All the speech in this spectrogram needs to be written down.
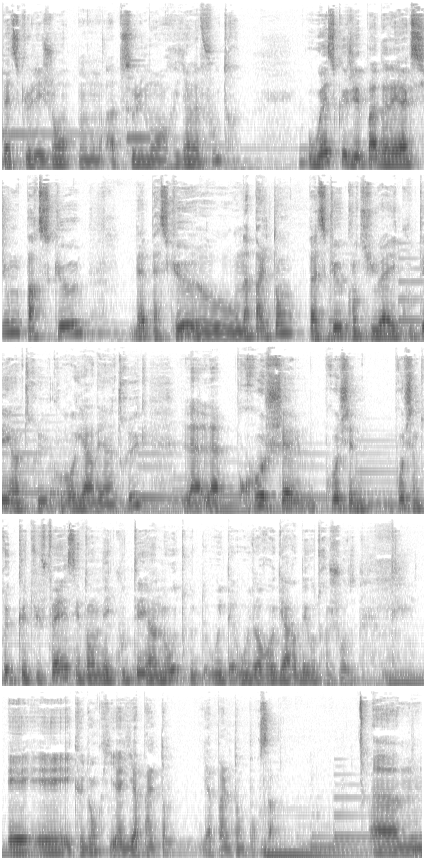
parce que les gens ont absolument rien à foutre? Ou est-ce que j'ai pas de réaction parce que ben parce que on n'a pas le temps, parce que quand tu as écouté un truc ou regardé un truc, la, prochaine, prochaine, prochain truc que tu fais, c'est d'en écouter un autre ou de, regarder autre chose. Et, que donc, il n'y a, pas le temps. Il n'y a pas le temps pour ça. Euh,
